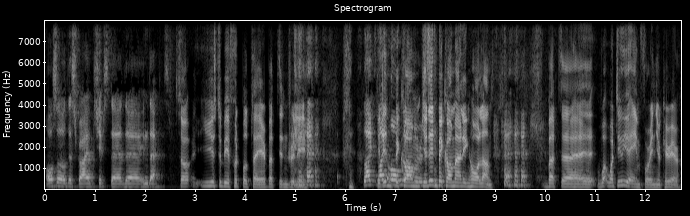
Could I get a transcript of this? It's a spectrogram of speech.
also described Schibsted uh, in depth. So you used to be a football player, but didn't really. Like, You like didn't become. others. You didn't become Erling Haaland. but uh, what what do you aim for in your career?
